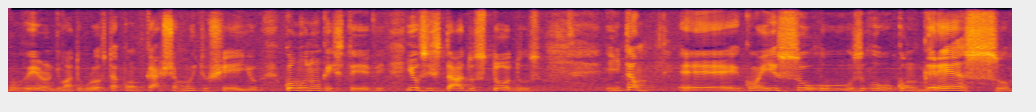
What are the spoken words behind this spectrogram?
governo de Mato Grosso está com o caixa muito cheio, como nunca esteve, e os estados todos. Então, é, com isso, o, o Congresso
